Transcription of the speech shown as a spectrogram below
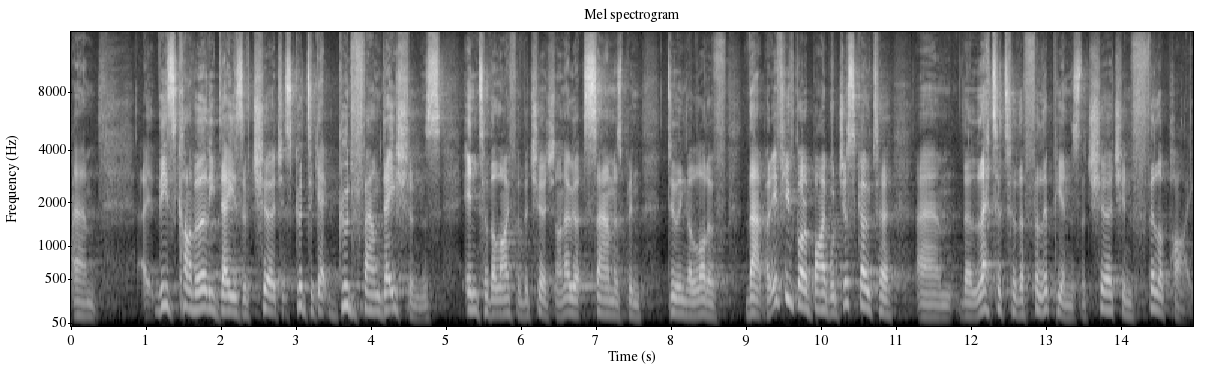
Um, these kind of early days of church, it's good to get good foundations into the life of the church. And I know that Sam has been doing a lot of that. But if you've got a Bible, just go to um, the letter to the Philippians, the church in Philippi.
